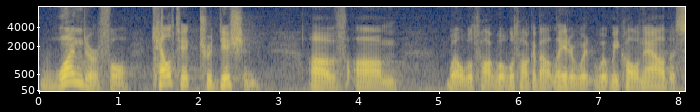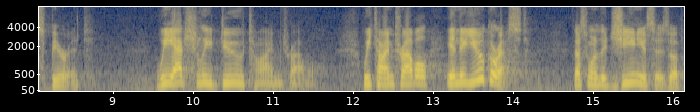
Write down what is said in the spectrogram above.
wonderful Celtic tradition of, um, well, we'll talk, we'll, we'll talk about later what, what we call now the spirit we actually do time travel. We time travel in the Eucharist. That's one of the geniuses of,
